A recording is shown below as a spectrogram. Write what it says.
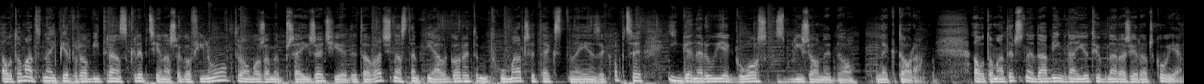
Automat najpierw robi transkrypcję naszego filmu, którą możemy przejrzeć i edytować, następnie algorytm tłumaczy tekst na język obcy i generuje głos zbliżony do lektora lektora. Automatyczny dubbing na YouTube na razie raczkuje.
